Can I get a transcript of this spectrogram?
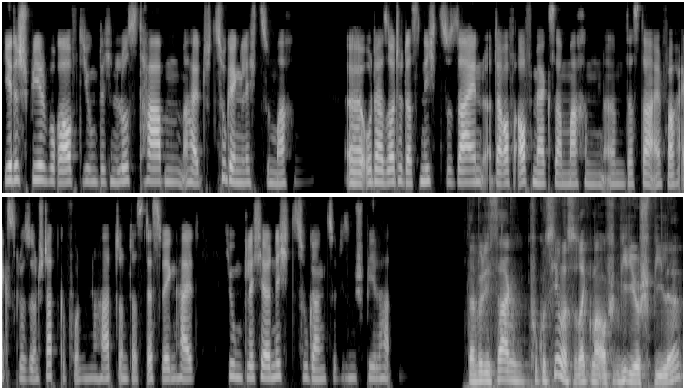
jedes Spiel, worauf die Jugendlichen Lust haben, halt zugänglich zu machen. Äh, oder sollte das nicht so sein, darauf aufmerksam machen, ähm, dass da einfach Exklusion stattgefunden hat und dass deswegen halt Jugendliche nicht Zugang zu diesem Spiel hatten. Dann würde ich sagen, fokussieren wir uns direkt mal auf Videospiele.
